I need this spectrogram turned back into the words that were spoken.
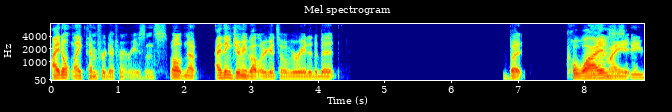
I don't like them for different reasons. Well, no, I think Jimmy Butler gets overrated a bit, but Kawhi There's might. meme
